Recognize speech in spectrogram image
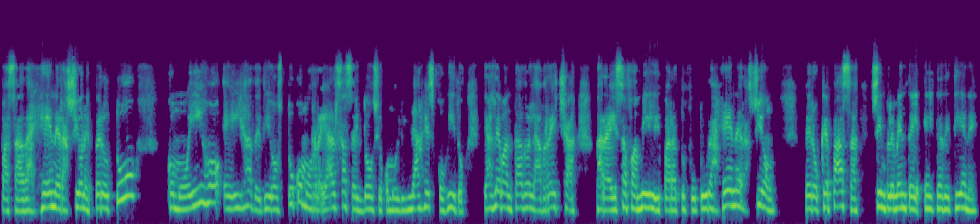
pasadas generaciones, pero tú como hijo e hija de Dios, tú como real sacerdocio, como linaje escogido, te has levantado en la brecha para esa familia y para tu futura generación. Pero ¿qué pasa? Simplemente Él te detiene,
